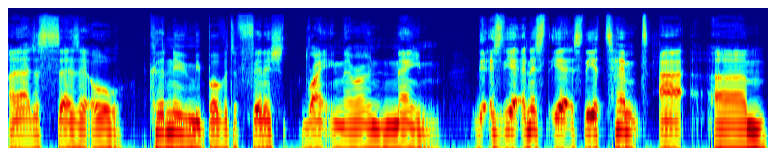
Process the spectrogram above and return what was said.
And that just says it all. Couldn't even be bothered to finish writing their own name. It's, yeah, and it's yeah, it's the attempt at um,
